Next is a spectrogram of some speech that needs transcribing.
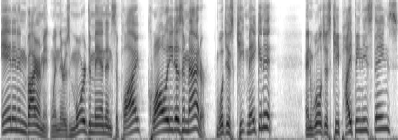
in an environment when there is more demand than supply, quality doesn't matter. We'll just keep making it and we'll just keep hyping these things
